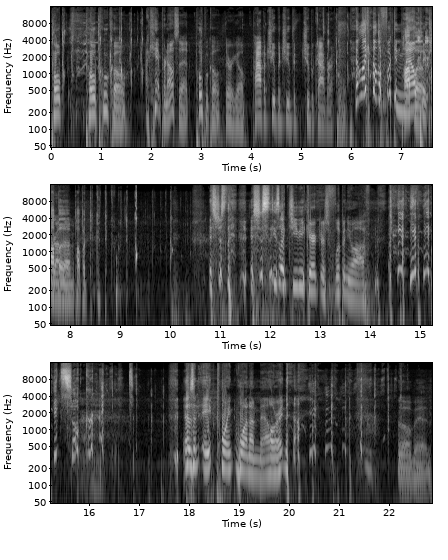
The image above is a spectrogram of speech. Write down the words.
Pope, Popuco. I can't pronounce that. Popuco. There we go. Papa Chupa Chupa Chupacabra. I like how the fucking Mal Papa, picture on Papa, them. Papa. It's just, it's just these like chibi characters flipping you off. It's so great. As an 8.1 on Mal right now. oh man.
